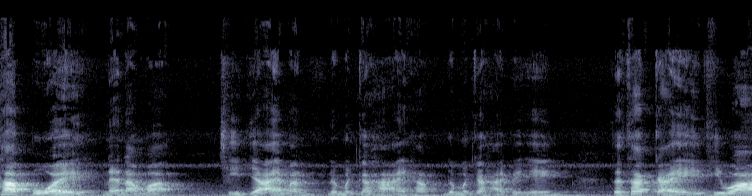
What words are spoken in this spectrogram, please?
ถ้าป่วยแนะนำว่าฉีดยาให้มันเดี๋ยวมันก็หายครับ เดี๋ยวมันก็หายไปเอง แต่ถ้าไก่ที่ว่า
